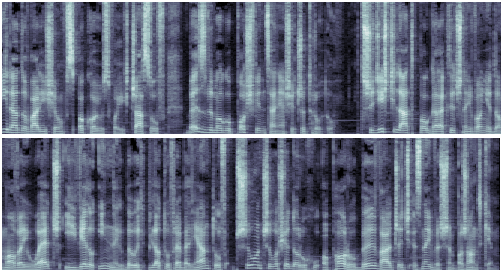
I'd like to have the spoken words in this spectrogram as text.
i radowali się w spokoju swoich czasów, bez wymogu poświęcania się czy trudu. 30 lat po galaktycznej wojnie domowej Wedge i wielu innych byłych pilotów rebeliantów przyłączyło się do ruchu oporu, by walczyć z najwyższym porządkiem.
